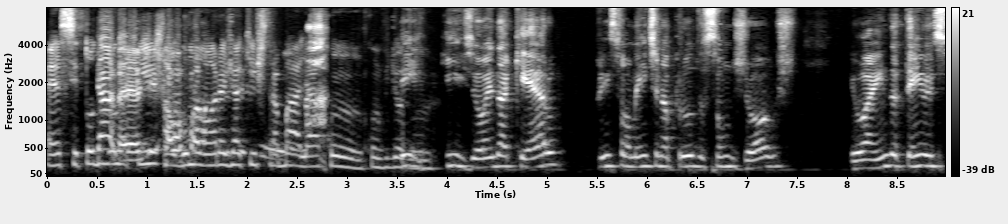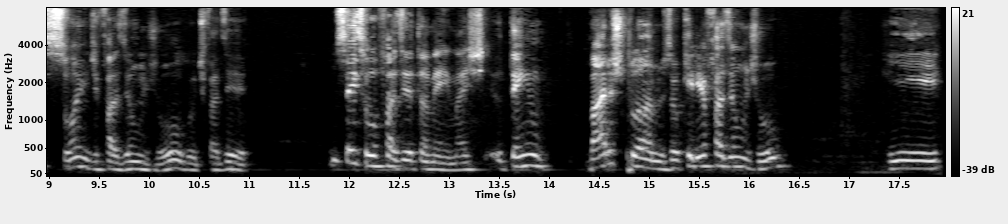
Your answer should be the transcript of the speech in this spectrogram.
É se todo Cara, mundo aqui alguma hora já quis trabalhar ah, com, com videogame. Quis, eu ainda quero, principalmente na produção de jogos. eu ainda tenho esse sonho de fazer um jogo, de fazer. Não sei se eu vou fazer também, mas eu tenho vários planos. Eu queria fazer um jogo e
